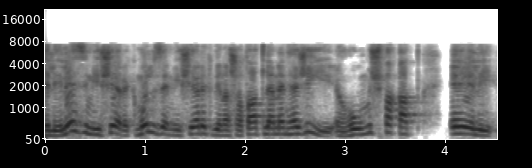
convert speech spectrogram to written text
اللي لازم يشارك ملزم يشارك بنشاطات لا منهجية. هو مش فقط آلي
